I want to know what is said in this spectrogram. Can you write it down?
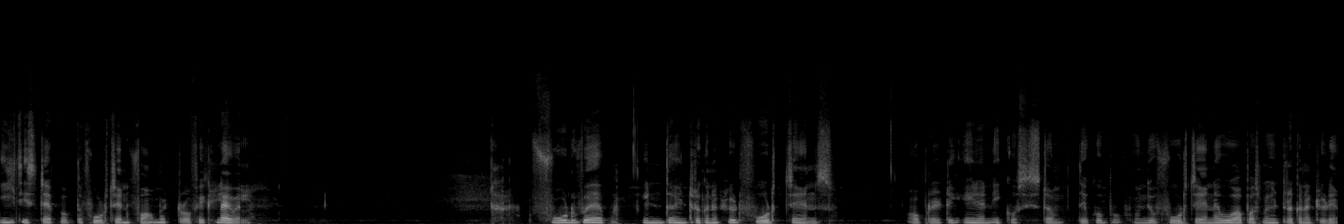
each step of the food chain form a trophic level food web in the interconnected food chains operating in an ecosystem देखो, जो फ़ूड चेन है, वो आपस में इंटरकनेक्टेड है।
